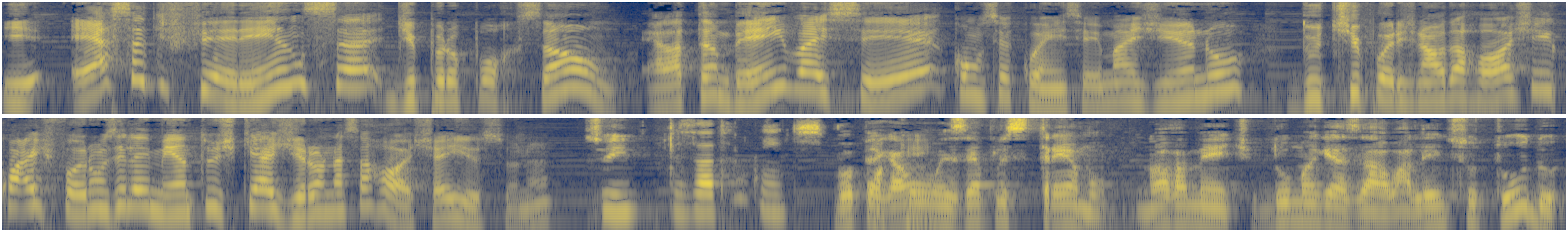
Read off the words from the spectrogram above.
E essa diferença de proporção, ela também vai ser consequência, eu imagino, do tipo original da rocha e quais foram os elementos que agiram nessa rocha, é isso, né? Sim. Exatamente. Vou pegar Ok. um exemplo extremo, novamente, do manguezal. Além disso tudo,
